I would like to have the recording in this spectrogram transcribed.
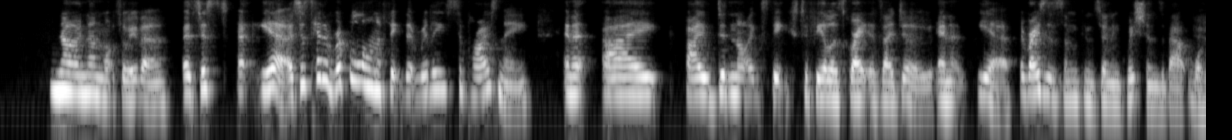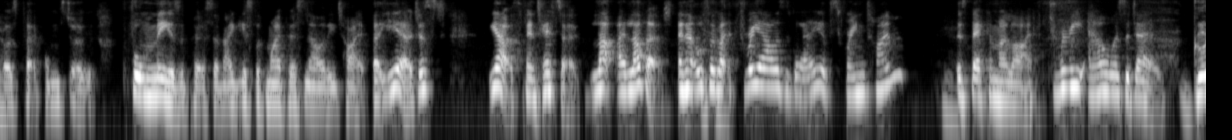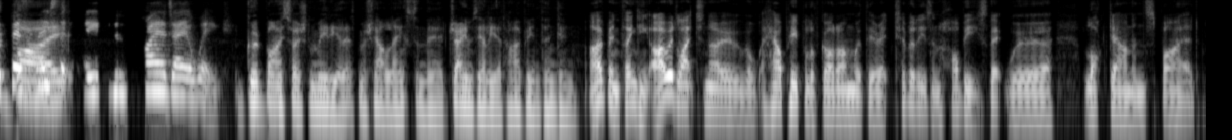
No, none whatsoever. It's just, uh, yeah, it's just had a ripple on effect that really surprised me, and it, I, I did not expect to feel as great as I do, and it, yeah, it raises some concerning questions about what Yeah. those platforms do for me as a person, I guess, with my personality type. But yeah, just yeah, it's fantastic. Lo- I love it, and it also Okay. like three hours a day of screen time Yeah. is back in my life. Three hours a day. That's Goodbye. basically an entire day a week. Goodbye, social media. That's Michelle Langstone there. James Elliott, I've been thinking. I've been thinking, I would like to know how people have got on with their activities and hobbies that were lockdown inspired.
